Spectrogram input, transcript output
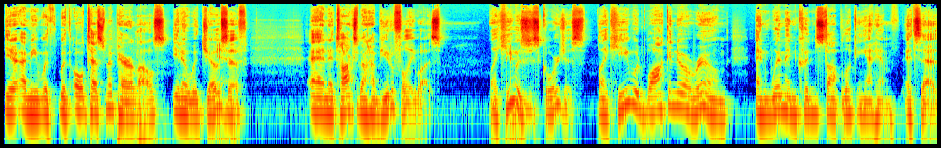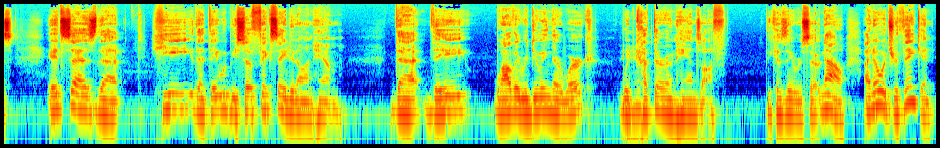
you know, I mean, with with Old Testament parallels, you know, with Joseph, and it talks about how beautiful he was. Like he was just gorgeous. Like he would walk into a room and women couldn't stop looking at him. It says, it says that he that they would be so fixated on him that they while they were doing their work, would cut their own hands off because they were so. Now, I know what you're thinking.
